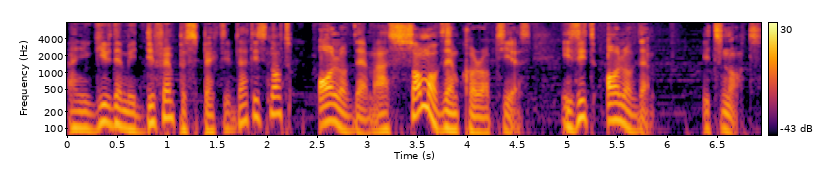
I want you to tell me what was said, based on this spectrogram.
And you give them a different perspective that it's not all of them. Are some of them corrupt? Yes. Is it all of them? It's not.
